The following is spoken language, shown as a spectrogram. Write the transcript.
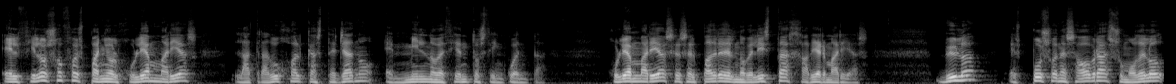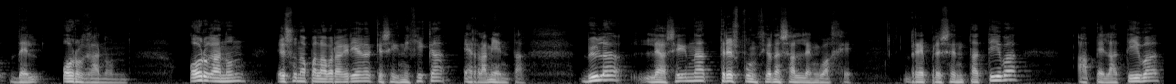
El filósofo español Julián Marías la tradujo al castellano en 1950. Julián Marías es el padre del novelista Javier Marías. Bühler expuso en esa obra su modelo del órganon. Órganon es una palabra griega que significa herramienta. Bühler le asigna tres funciones al lenguaje: representativa, apelativa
